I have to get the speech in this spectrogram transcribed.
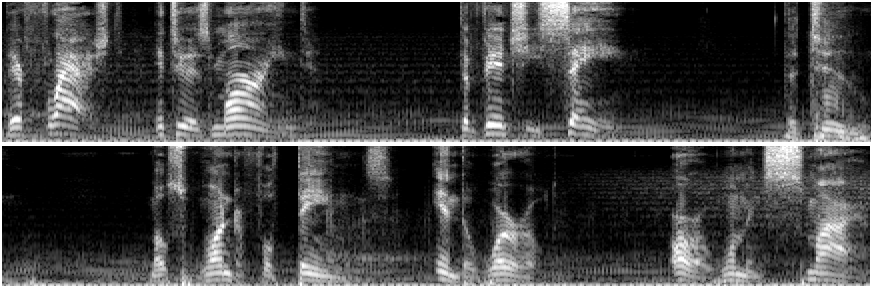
there flashed into his mind Da Vinci saying, The two most wonderful things in the world are a woman's smile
